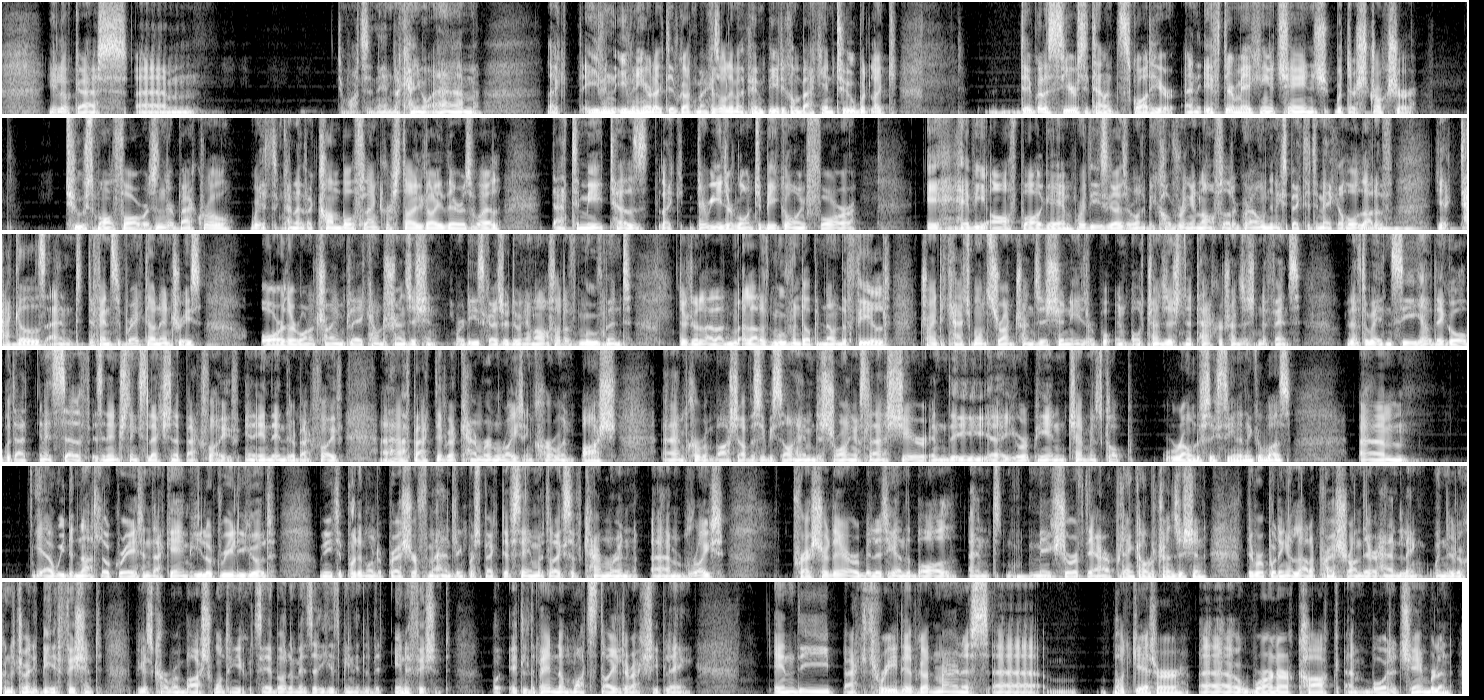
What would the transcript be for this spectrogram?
you look at um, what's his name? Lukhanyo Am. Like even even here, like they've got Makazole Mapimpi to come back in too, but like they've got a seriously talented squad here. And if they're making a change with their structure, two small forwards in their back row with kind of a combo flanker style guy there as well, that to me tells like they're either going to be going for a heavy off ball game where these guys are going to be covering an awful lot of ground and expected to make a whole lot of yeah, tackles and defensive breakdown entries, or they're going to try and play counter transition where these guys are doing an awful lot of movement. They're doing a lot, of, a lot of movement up and down the field, trying to catch Munster on transition, either in both transition attack or transition defence. We'll have to wait and see how they go, but that in itself is an interesting selection at back five, in, in, in their back five. At half back, they've got Cameron Wright and Curwin Bosch. Um, Curwin Bosch, obviously, we saw him destroying us last year in the uh, European Champions Cup round of 16, I think it was. Um, yeah, we did not look great in that game. He looked really good. We need to put him under pressure from a handling perspective. Same with the likes of Cameron um, Wright. Pressure their ability on the ball and make sure if they are playing counter transition, they were putting a lot of pressure on their handling when they're looking to try to be efficient. Because Curwin Bosch, one thing you could say about him is that he has been a little bit inefficient, but it'll depend on what style they're actually playing. In the back three, they've got Marinus uh, Potgieter, uh, Werner Kok, and Boeta Chamberlain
